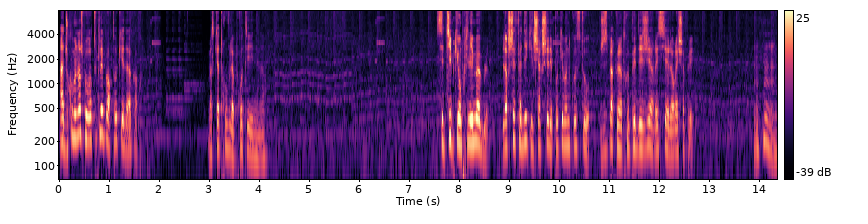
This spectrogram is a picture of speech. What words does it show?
Ah, du coup, maintenant, je peux ouvrir toutes les portes. Ok, d'accord. Masca trouve la protéine. Ces types qui ont pris les meubles. Leur chef a dit qu'ils cherchaient les Pokémon costauds. J'espère que notre PDG a réussi à leur échapper. Mhm.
